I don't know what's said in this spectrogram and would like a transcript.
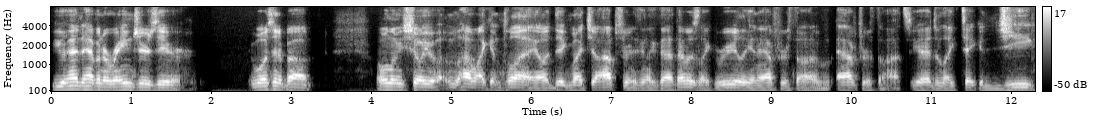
You had to have an arranger's ear. It wasn't about oh, let me show you how I can play. I'll dig my chops or anything like that. That was like really an afterthought of afterthoughts. You had to like take a G,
